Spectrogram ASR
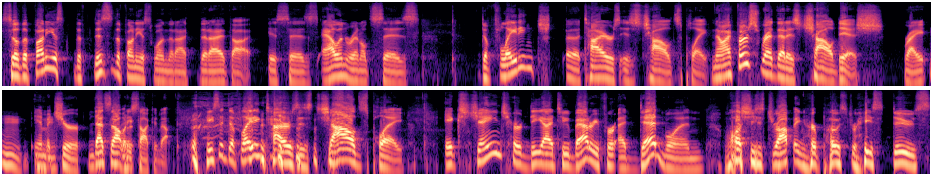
So the funniest, the, this is the funniest one that I that I thought. It says Alan Reynolds says deflating uh, tires is child's play. Now I first read that as childish right? Mm, Immature. Mm-hmm. That's not right. what he's talking about. He said deflating tires is child's play exchange her Di2 battery for a dead one while she's dropping her post race deuce,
